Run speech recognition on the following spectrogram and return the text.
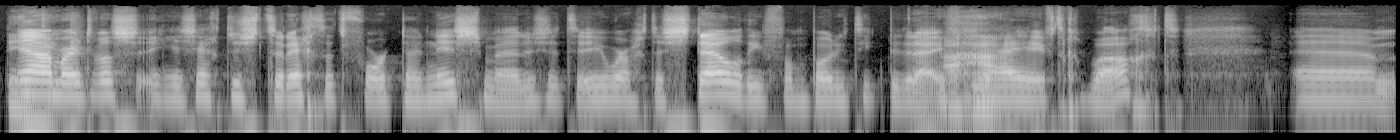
Ja, ik. maar het was, je zegt dus terecht het fortuinisme. Dus het heel erg de stijl die van politiek bedrijven die hij heeft gebracht. Ehm,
